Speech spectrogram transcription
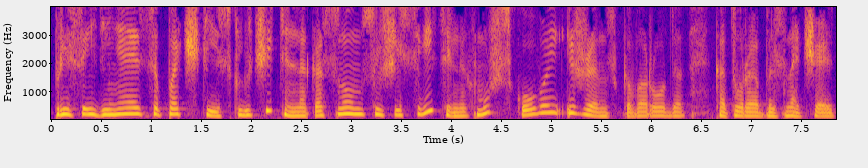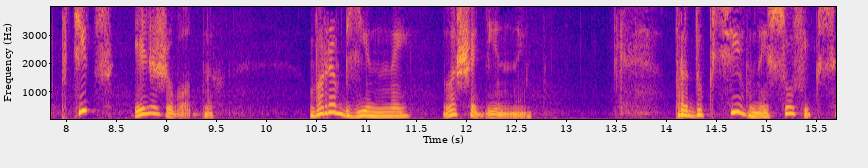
присоединяется почти исключительно к основам существительных мужского и женского рода, которые обозначают птиц или животных. Воробьиный, лошадиный. Продуктивный суффикс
